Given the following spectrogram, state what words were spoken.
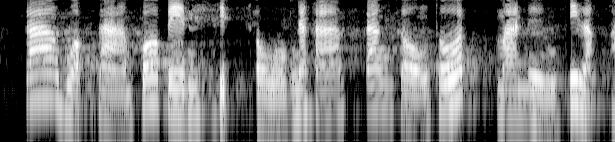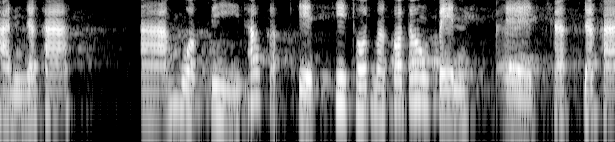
9 บวก 3 ก็เป็นสองนะคะ ตั้งสองทด มาหนึ่งที่หลักพันนะคะสามบวกสี่เท่ากับเจ็ดที่ทดมาก็ต้องเป็นแปดนะคะ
